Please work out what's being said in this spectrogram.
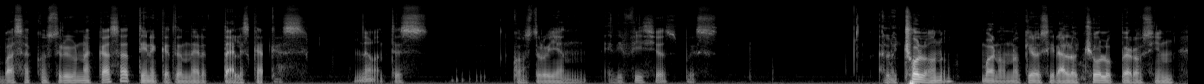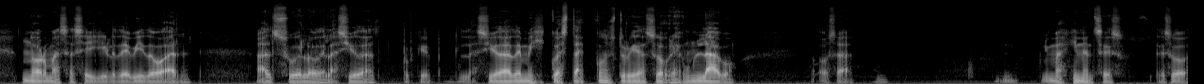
vas a construir una casa, tiene que tener tales cargas. No, antes construían edificios, pues a lo cholo, ¿no? Bueno, no quiero decir a lo cholo, pero sin normas a seguir debido al, al suelo de la ciudad, porque la Ciudad de México está construida sobre un lago. O sea, imagínense eso. Eso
